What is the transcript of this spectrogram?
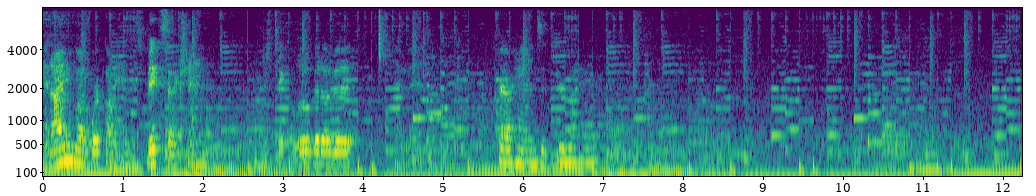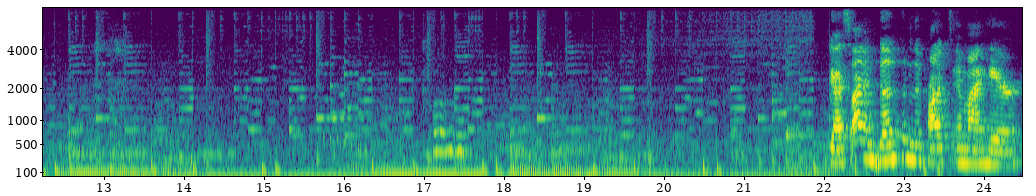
and I'm going to work on it in this big section. I'm gonna just take a little bit of it, and then prayer hands it through my hair. Guys, so I am done putting the product in my hair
